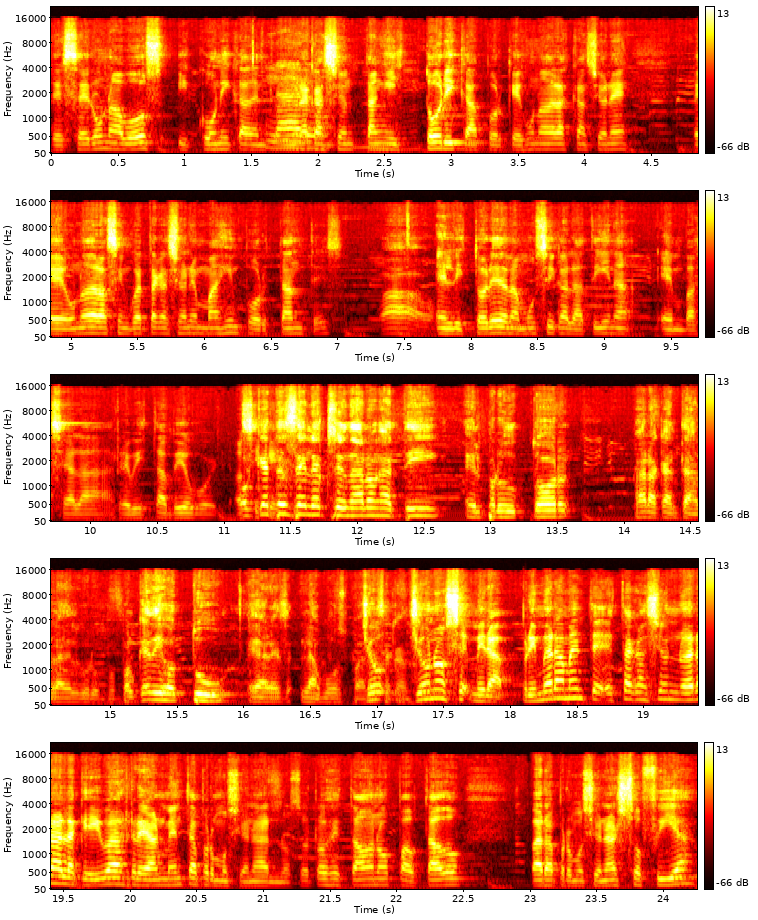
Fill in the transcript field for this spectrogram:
de ser una voz icónica dentro de una canción tan histórica, porque es una de las canciones eh, una de las 50 canciones más importantes en la historia de la música latina en base a la revista Billboard. ¿Por qué te seleccionaron a ti, el productor, para cantarla del grupo? ¿Por qué dijo tú eres la voz para yo, esa canción? Yo no sé, mira, primeramente esta canción no era la que iba realmente a promocionar. Nosotros estábamos pautados para promocionar Sofía,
